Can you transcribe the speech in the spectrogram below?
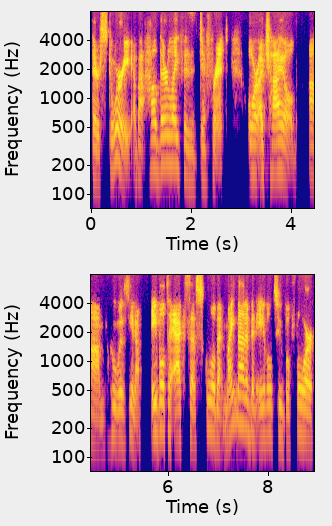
their story about how their life is different, or a child um, who was, you know, able to access school that might not have been able to before,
